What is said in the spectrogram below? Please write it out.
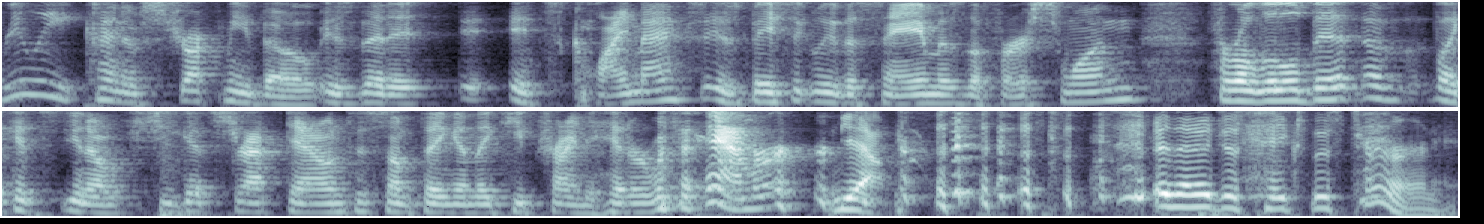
really kind of struck me though is that it, it its climax is basically the same as the first one for a little bit of like it's you know she gets strapped down to something and they keep trying to hit her with a hammer. Yeah. And then it just takes this turn.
